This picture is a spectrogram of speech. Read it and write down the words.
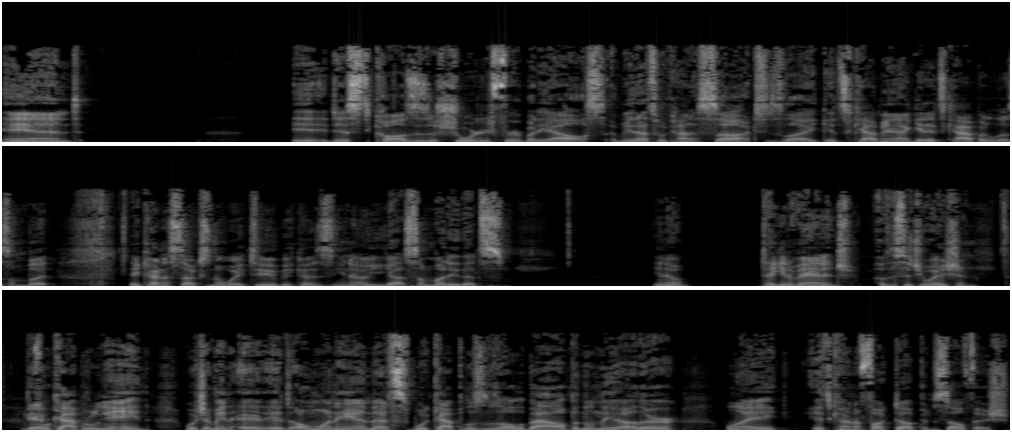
And it just causes a shortage for everybody else. I mean, that's what kind of sucks. Is like it's. I mean, I get it's capitalism, but it kind of sucks in a way too because you know you got somebody that's, you know, taking advantage of the situation Yeah. for capital gain. Which I mean, it, it on one hand that's what capitalism is all about, but on the other, like it's kind of fucked up and selfish,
